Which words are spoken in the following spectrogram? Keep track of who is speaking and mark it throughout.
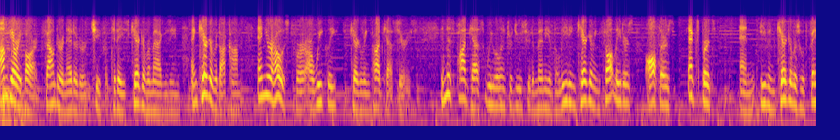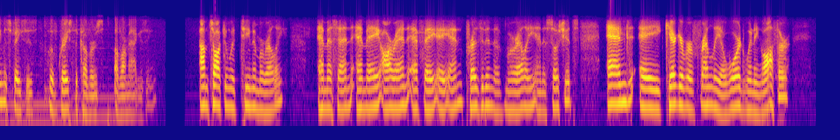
Speaker 1: I'm Gary Barg, founder and editor in chief of today's Caregiver magazine and Caregiver.com, and your host for our weekly Caregiving podcast series. In this podcast, we will introduce you to many of the leading caregiving thought leaders, authors, experts, and even caregivers with famous faces who have graced the covers of our magazine. I'm talking with Tina Marrelli, MSN, president of Marrelli and Associates, and a caregiver-friendly award-winning author,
